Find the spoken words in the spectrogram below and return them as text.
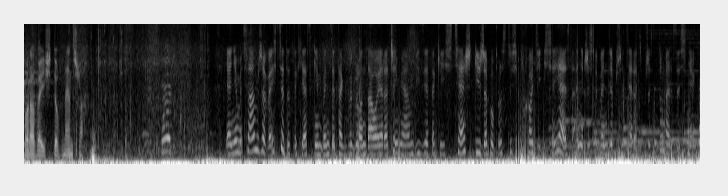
Pora wejść do wnętrza. Nie myślałam, że wejście do tych jaskiń będzie tak wyglądało. Ja raczej miałam wizję takiej ścieżki, że po prostu się wchodzi i się jest, a nie, że się będzie przecierać przez tunel ze śniegu.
